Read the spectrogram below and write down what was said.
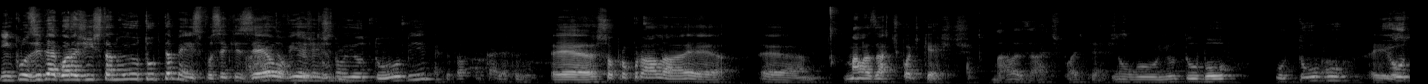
Inclusive agora a gente está no YouTube também. Se você quiser Ah, tá ouvir a gente no YouTube, Aqui eu tava com careca, viu? é só procurar lá, é, é Malas Artes Podcast. Malas Artes Podcast. No YouTube. O tubo É e isso. o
